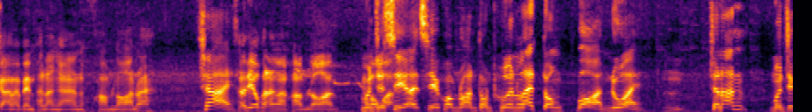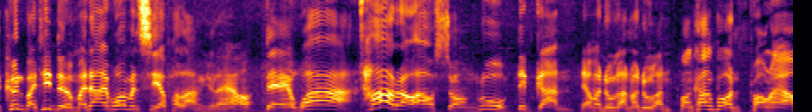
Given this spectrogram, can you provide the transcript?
กลายมาเป็นพลังงานความร้อนป่ะใช่ เขาเรียกว่าพลังงานความร้อนมันจะพราว่าเสียเสียความร้อนตรงพื้นและตรงปอดด้วย อืมฉะนั้นมันจะขึ้นไปที่เดิมไม่ได้เพราะว่ามันเสียพลังอยู่แล้ว แต่ว่าถ้าเราเอาสองลูกติดกัน เดี๋ยวมาดูกันมาดูกันวางข้างบนพร้อมแล้ว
